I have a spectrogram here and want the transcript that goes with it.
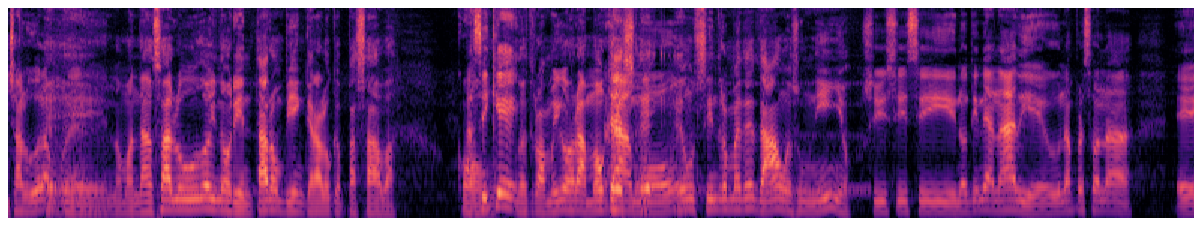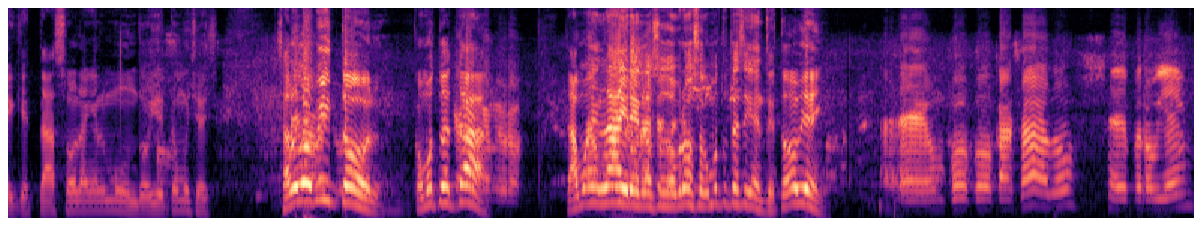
Saludos a las mujeres. nos mandan saludos y nos orientaron bien qué era lo que pasaba. Así que nuestro amigo Ramón, que es, un síndrome de Down, es un niño. Sí, sí, sí, no tiene a nadie, es una persona eh, que está sola en el mundo y estos muchachos. Saludos, Víctor. ¿Cómo tú estás? Estamos en el aire, Los Sobrosos. ¿Cómo tú te sientes? ¿Todo bien? Eh, un poco cansado, eh, pero bien.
